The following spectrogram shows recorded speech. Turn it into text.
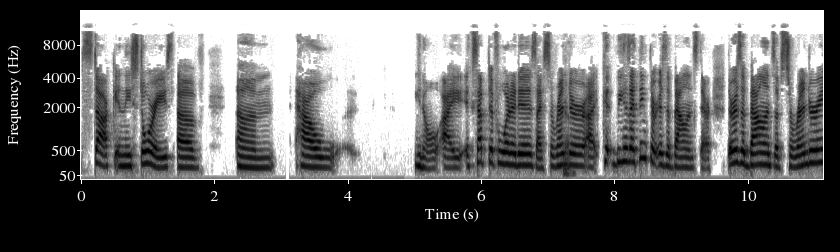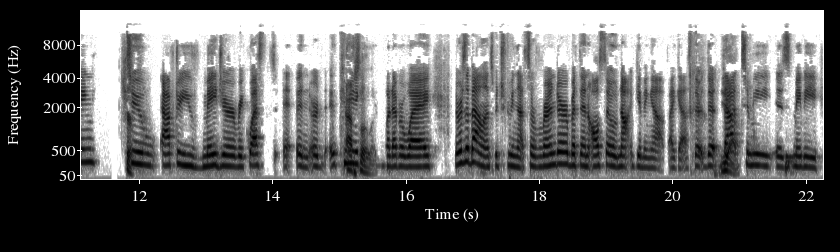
stuck in these stories of um how you know i accept it for what it is i surrender yeah. i because i think there is a balance there there is a balance of surrendering Sure. to after you've made your requests in, or communicate whatever way there is a balance between that surrender but then also not giving up i guess there, there, yeah. that to me is maybe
